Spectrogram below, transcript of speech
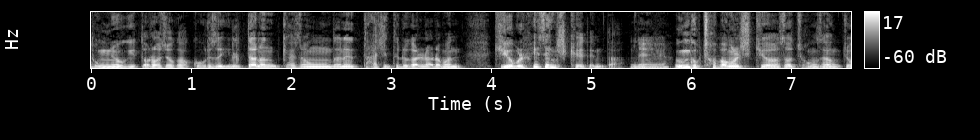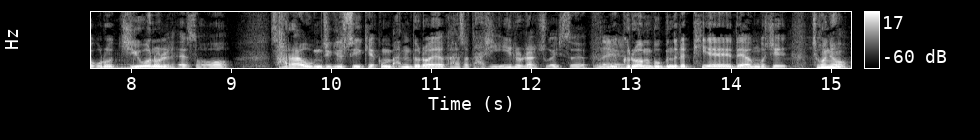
동력이 떨어져 갖고 그래서 일단은 개성공단에 다시 들어가려면 기업을 회생시켜야 된다. 네. 응급 처방을 시켜서 정상적으로 지원을 해서 살아 움직일 수 있게끔 만들어야 가서 다시 일을 할 수가 있어요. 네. 그런 부분들의 피해에 대한 것이 전혀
